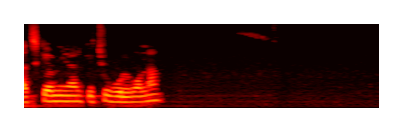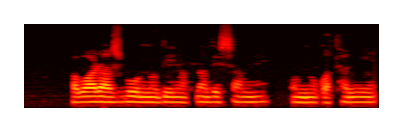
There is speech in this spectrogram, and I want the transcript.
আজকে আমি আর কিছু বলব না। আবার আসব অন্য দিন আপনাদের সামনে, অন্য কথা নিয়ে।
